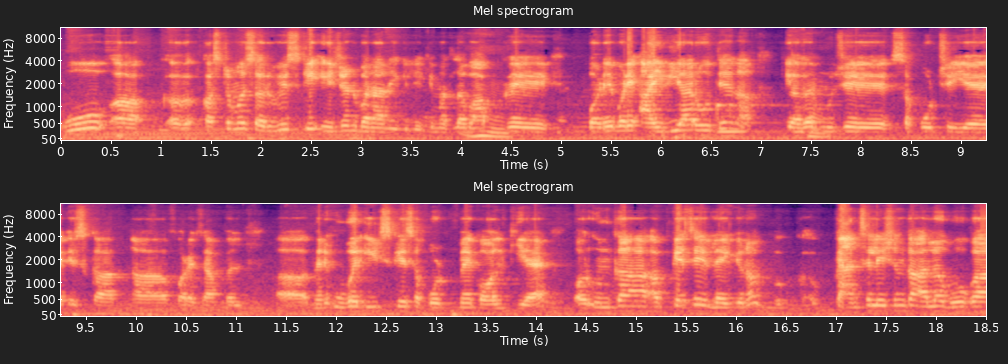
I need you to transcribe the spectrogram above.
वो कस्टमर सर्विस के एजेंट बनाने के लिए कि मतलब हम्म। आपके बड़े बड़े आईवीआर होते हैं ना कि अगर हाँ। मुझे सपोर्ट चाहिए इसका फॉर एग्जांपल मैंने उबर ईट्स के सपोर्ट में कॉल किया है और उनका अब कैसे लाइक यू नो कैंसलेशन का अलग होगा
